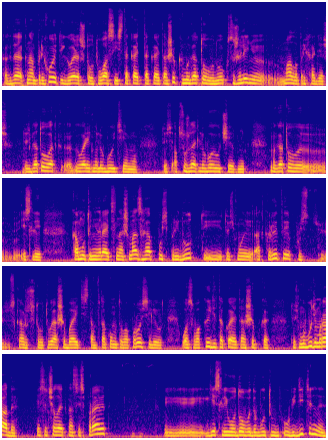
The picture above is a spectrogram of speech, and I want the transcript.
когда к нам приходят и говорят, что вот у вас есть такая-то такая-то ошибка, мы готовы, но, к сожалению, мало приходящих. То есть готовы от, говорить на любую тему, то есть обсуждать любой учебник. Мы готовы, э, если кому-то не нравится наш мазхаб, пусть придут, и, то есть мы открыты, пусть скажут, что вот вы ошибаетесь там в таком-то вопросе, или вот у вас в Акиде такая-то ошибка. То есть мы будем рады, если человек нас исправит, и если его доводы будут убедительны,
